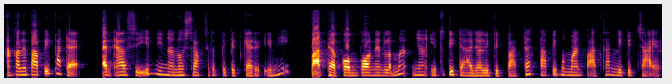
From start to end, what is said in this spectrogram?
Akan tetapi pada NLC ini nanostructured lipid carrier ini pada komponen lemaknya itu tidak hanya lipid padat tapi memanfaatkan lipid cair.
